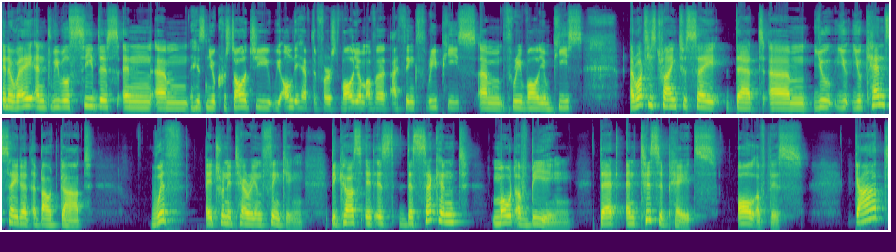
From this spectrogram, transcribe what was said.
in a way. And we will see this in um, his new Christology. We only have the first volume of a, I think, three piece, um, three volume piece. And what he's trying to say that um, you you you can say that about God with a Trinitarian thinking because it is the second mode of being that anticipates all of this. God,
